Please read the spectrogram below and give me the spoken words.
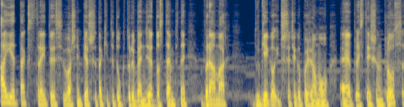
a jednak Stray to jest właśnie pierwszy taki tytuł, który będzie dostępny w ramach drugiego i trzeciego poziomu e, PlayStation Plus e,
